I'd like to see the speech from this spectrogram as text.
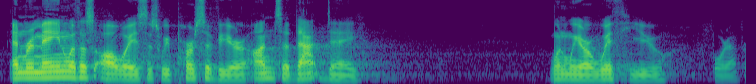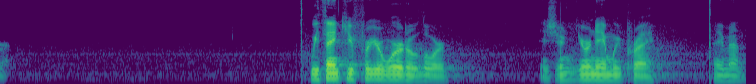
and remain with us always as we persevere unto that day when we are with you forever. We thank you for your word, O Lord. It's in your name we pray. Amen.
